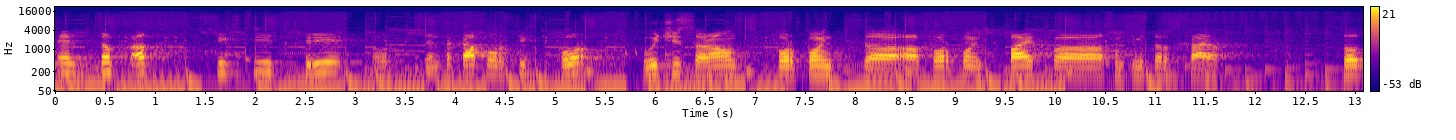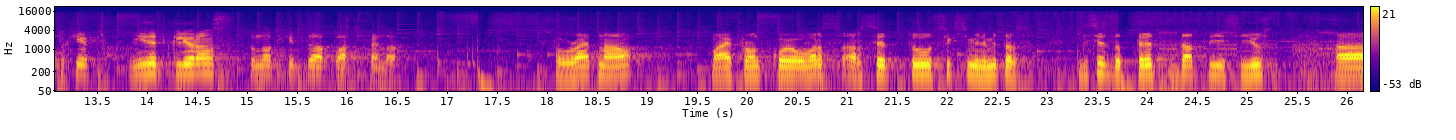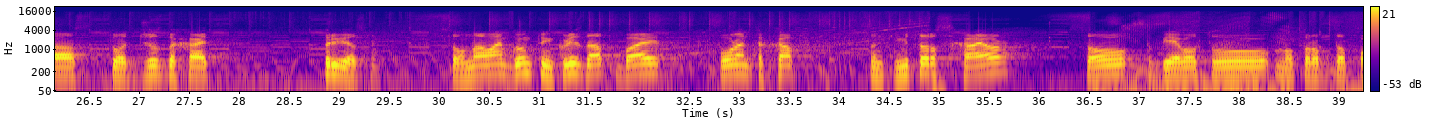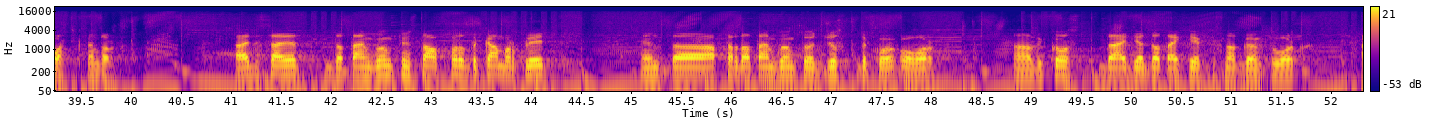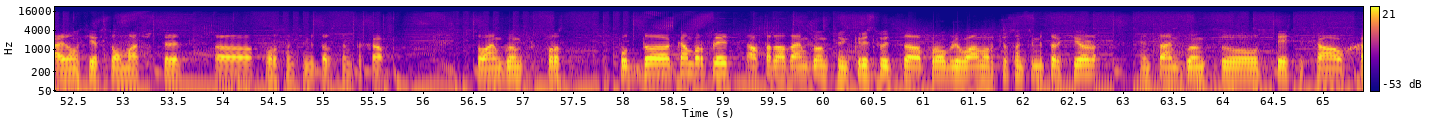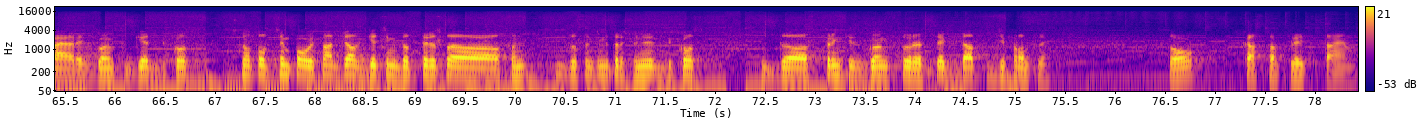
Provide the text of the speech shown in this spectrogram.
So top at 63 or and a half or 64 which is around 4.4.5 uh, uh, centimeters higher. So to have needed clearance to not hit the plastic fender. So right now my front coilovers are set to 60 millimeters. This is the thread that is used uh, to adjust the height previously. So now I'm going to increase that by four and a half centimeters higher so to be able to not rub the plastic fender. I decided that I'm going to install first the camber plate and uh, after that I'm going to adjust the coilover uh, because the idea that I have is not going to work. I don't have so much thread, uh, 4 centimeters and a half. So I'm going to first put the camber plate. After that I'm going to increase with uh, probably 1 or 2 centimeter here and I'm going to test it how higher it's going to get because it's not all simple. It's not just getting the thread uh, the centimeters you need because the spring is going to reflect that differently. So caster plate time.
